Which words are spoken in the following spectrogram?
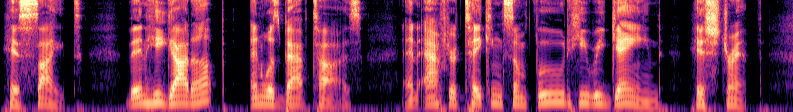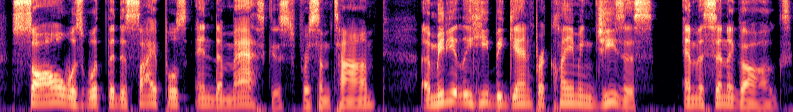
his sight. Then he got up and was baptized, and after taking some food, he regained his strength. Saul was with the disciples in Damascus for some time. Immediately he began proclaiming Jesus in the synagogues.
